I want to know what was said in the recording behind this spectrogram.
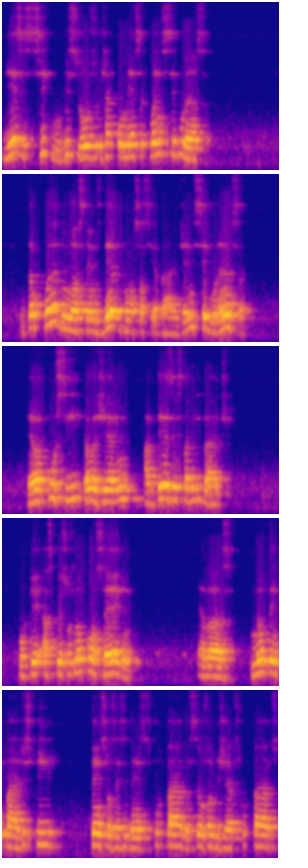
e esse ciclo vicioso já começa com a insegurança. Então, quando nós temos dentro de uma sociedade a insegurança, ela por si, ela gera a desestabilidade. Porque as pessoas não conseguem elas não têm paz de espírito, têm suas residências furtadas, seus objetos furtados,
